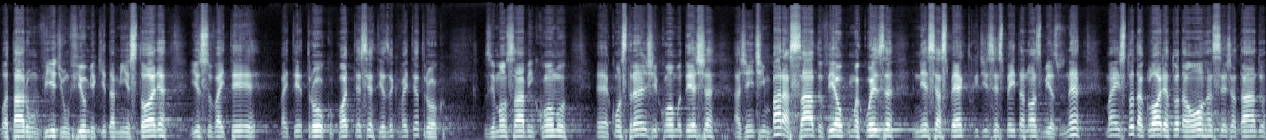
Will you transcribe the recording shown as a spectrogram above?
botaram um vídeo, um filme aqui da minha história, isso vai ter, vai ter troco, pode ter certeza que vai ter troco. Os irmãos sabem como é, constrange, como deixa a gente embaraçado ver alguma coisa nesse aspecto que diz respeito a nós mesmos, né? Mas toda glória, toda honra seja dado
